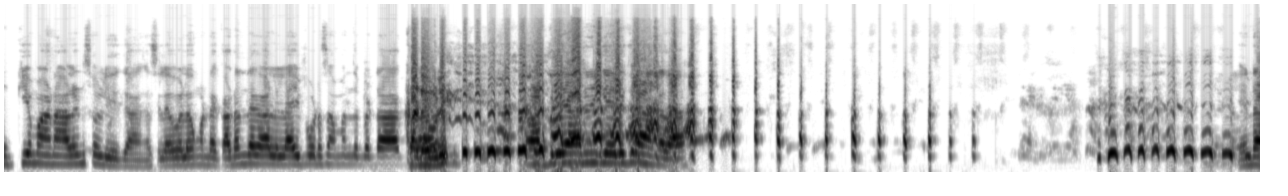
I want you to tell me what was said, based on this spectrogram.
முக்கியமான ஆளுன்னு சொல்லியிருக்காங்க. சில உங்களோட கடந்த கால லைஃபோட சம்பந்தப்பட்ட கடவுளே. அப்படி யாரும் நீங்க இருக்கிறாங்களா? ஏண்டா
